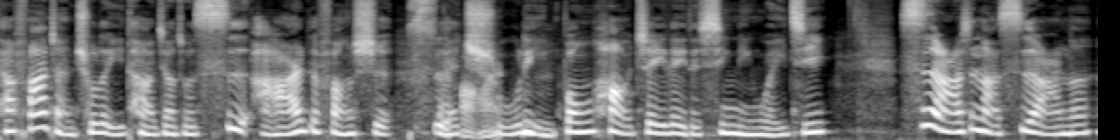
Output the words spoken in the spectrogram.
他发展出了一套叫做四 R 的方式来处理崩耗这一类的心灵危机。四 R 是哪四 R 呢？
